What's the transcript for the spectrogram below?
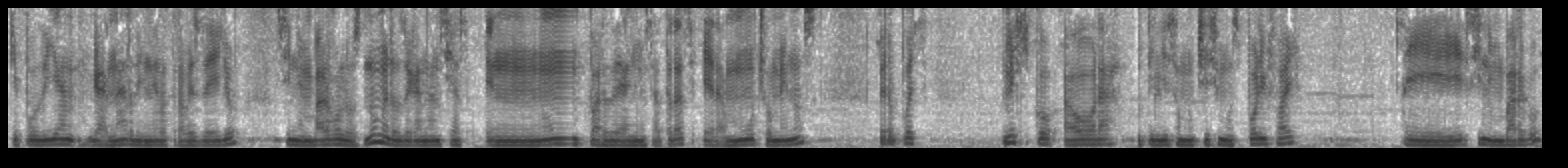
que podían ganar dinero a través de ello. Sin embargo, los números de ganancias en un par de años atrás eran mucho menos. Pero pues México ahora utiliza muchísimo Spotify. Eh, sin embargo,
